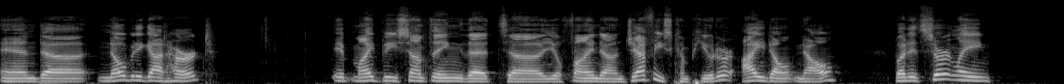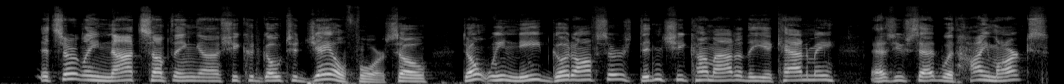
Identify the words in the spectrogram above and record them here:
and uh, nobody got hurt it might be something that uh, you'll find on Jeffy's computer. I don't know, but it's certainly it's certainly not something uh, she could go to jail for. So don't we need good officers? Didn't she come out of the academy, as you've said, with high marks?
